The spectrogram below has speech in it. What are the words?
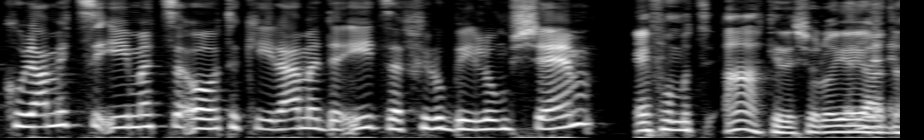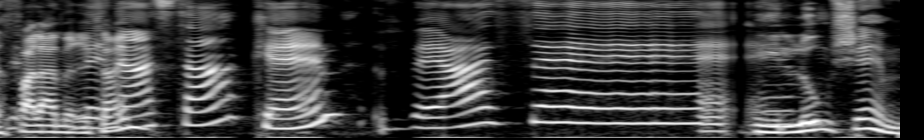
כולם מציעים הצעות, הקהילה המדעית, זה אפילו בעילום שם. איפה מצ... אה, כדי שלא יהיה העדפה לאמריקאים? לנאסא, כן, ואז... אה, בעילום שם.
